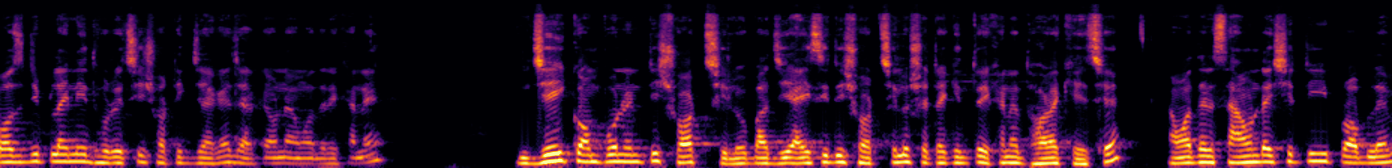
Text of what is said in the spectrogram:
পজিটিভ লাইনেই ধরেছি সঠিক জায়গায়, যার কারণে আমাদের এখানে যেই কম্পোনেন্টটি শর্ট ছিল বা যে আইসিটি শর্ট ছিল, সেটা কিন্তু এখানে ধরা খেয়েছে। আমাদের sound ICT problem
